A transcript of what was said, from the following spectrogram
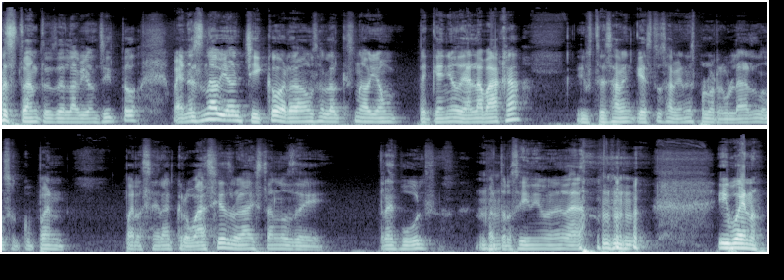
Bastante del avioncito. Bueno, es un avión chico, ¿verdad? Vamos a hablar que es un avión pequeño de ala baja. Y ustedes saben que estos aviones por lo regular los ocupan para hacer acrobacias, ¿verdad? Ahí están los de Red Bull, patrocinio, ¿verdad? y bueno,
